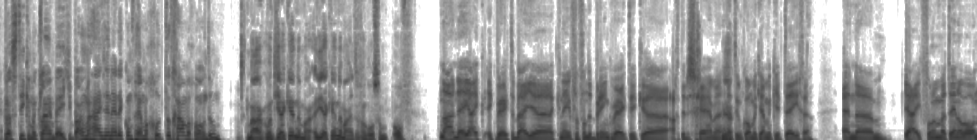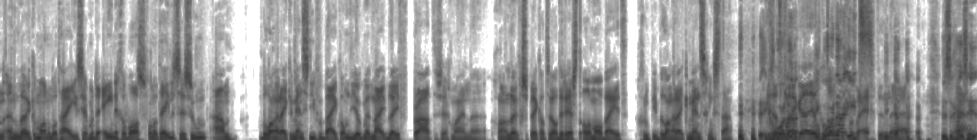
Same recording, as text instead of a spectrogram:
ik was stiekem een klein beetje bang. Maar hij zei, nee, dat komt helemaal goed. Dat gaan we gewoon doen. Maar, want jij kende, Ma jij kende Maarten van Rossum. Of Nou, nee, ja, ik, ik werkte bij eh, Knevelen van de Brink werkte ik, eh, achter de schermen. Ja. En toen kwam ik hem een keer tegen. En ehm, ja, ik vond hem meteen al wel een, een leuke man. Omdat hij zeg maar, de enige was van het hele seizoen aan belangrijke mensen die voorbij kwamen... die ook met mij bleef praten, zeg maar. En eh, gewoon een leuk gesprek had, terwijl de rest allemaal bij het groepje belangrijke mensen ging staan. ik dus dat hoor vond daar, ik ik hoor daar iets. Echt een, Ja. Dus hij is een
